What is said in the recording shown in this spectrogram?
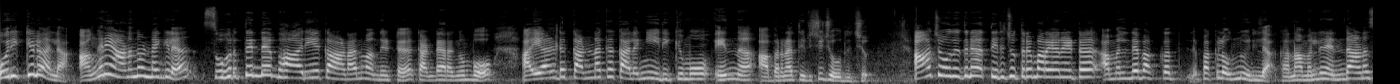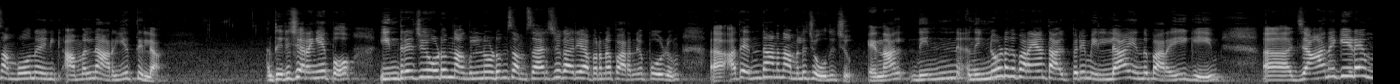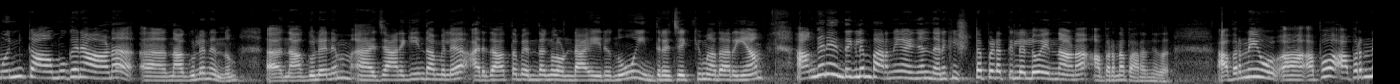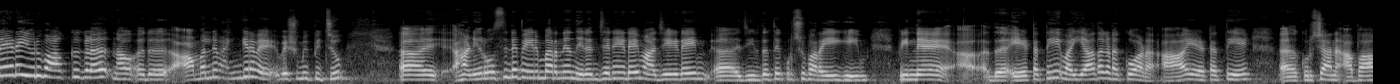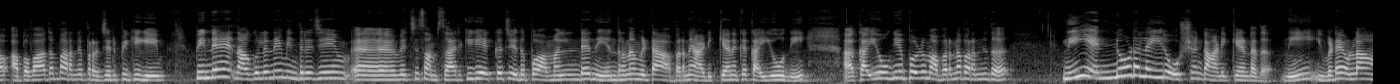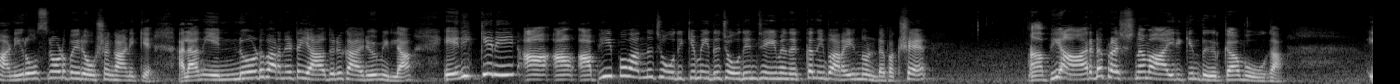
ഒരിക്കലും അല്ല. അങ്ങനെയാണെന്നുണ്ടെങ്കിൽ സുഹൃത്തിന്റെ ഭാര്യയെ കാണാൻ വന്നിട്ട് കണ്ടിറങ്ങുമ്പോൾ അയാളുടെ കണ്ണൊക്കെ കലങ്ങിയിരിക്കുമോ എന്ന് അപർണ തിരിച്ചു ചോദിച്ചു. ആ ചോദ്യത്തിന് തിരിച്ചുത്തരം പറയാനായിട്ട് അമലിന്റെ പക്ക പക്കലൊന്നുമില്ല. കാരണം അമലിന് എന്താണ് സംഭവം എന്ന് എനിക്ക് അമലിന് അറിയത്തില്ല. തിരിച്ചിറങ്ങിയപ്പോൾ ഇന്ദ്രജയോടും നകുലിനോടും സംസാരിച്ച കാര്യം അപർണ പറഞ്ഞപ്പോഴും അതെന്താണെന്ന് അമൽ ചോദിച്ചു. എന്നാൽ നിൻ നിന്നോടത് പറയാൻ താല്പര്യമില്ല എന്ന് പറയുകയും ജാനകിയുടെ മുൻ കാമുകനാണ് നകുലനെന്നും നകുലനും ജാനകിയും തമ്മിൽ അരുതാത്ത ബന്ധങ്ങൾ ഉണ്ടായിരുന്നു ഇന്ദ്രജയ്ക്കും അതറിയാം. അങ്ങനെ എന്തെങ്കിലും പറഞ്ഞു കഴിഞ്ഞാൽ നിനക്ക് ഇഷ്ടപ്പെടത്തില്ലല്ലോ എന്നാണ് അപർണ പറഞ്ഞത്. അപർണയോ അപ്പോൾ അപർണയുടെ ഈ ഒരു വാക്കുകൾ അമലിനെ ഭയങ്കര വിഷമിപ്പിച്ചു. ഹണി റോസിന്റെ പേരും പറഞ്ഞ് നിരഞ്ജനയുടെയും അജയുടെയും ജീവിതത്തെ ജീവിതത്തെക്കുറിച്ച് പറയുകയും പിന്നെ അത് ഏട്ടത്തി വയ്യാതെ കിടക്കുവാണ്. ആ ഏട്ടത്തിയെ കുറിച്ച് അപവാദം പറഞ്ഞ് പ്രചരിപ്പിക്കുകയും പിന്നെ നകുലനെയും ഇന്ദ്രജയും വെച്ച് സംസാരിക്കുകയൊക്കെ ചെയ്തപ്പോൾ അമലിന്റെ നിയന്ത്രണം വിട്ട അപർണ അടിക്കാനൊക്കെ കൈയോന്നി. കൈയോങ്ങിയപ്പോഴും അപർണ പറഞ്ഞത് നീ എന്നോടല്ല ഈ രോഷം കാണിക്കേണ്ടത്? നീ ഇവിടെയുള്ള ആ ഹണി റോസിനോട് പോയി രോഷം കാണിക്കുക അല്ലാതെ നീ എന്നോട് പറഞ്ഞിട്ട് യാതൊരു കാര്യവുമില്ല. എനിക്ക് നീ അഭി ഇപ്പൊ വന്ന് ചോദിക്കും ഇത് ചോദ്യം ചെയ്യുമെന്നൊക്കെ നീ പറയുന്നുണ്ട്. പക്ഷേ അഭി ആരുടെ പ്രശ്നമായിരിക്കും തീർക്കാൻ പോവുക?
